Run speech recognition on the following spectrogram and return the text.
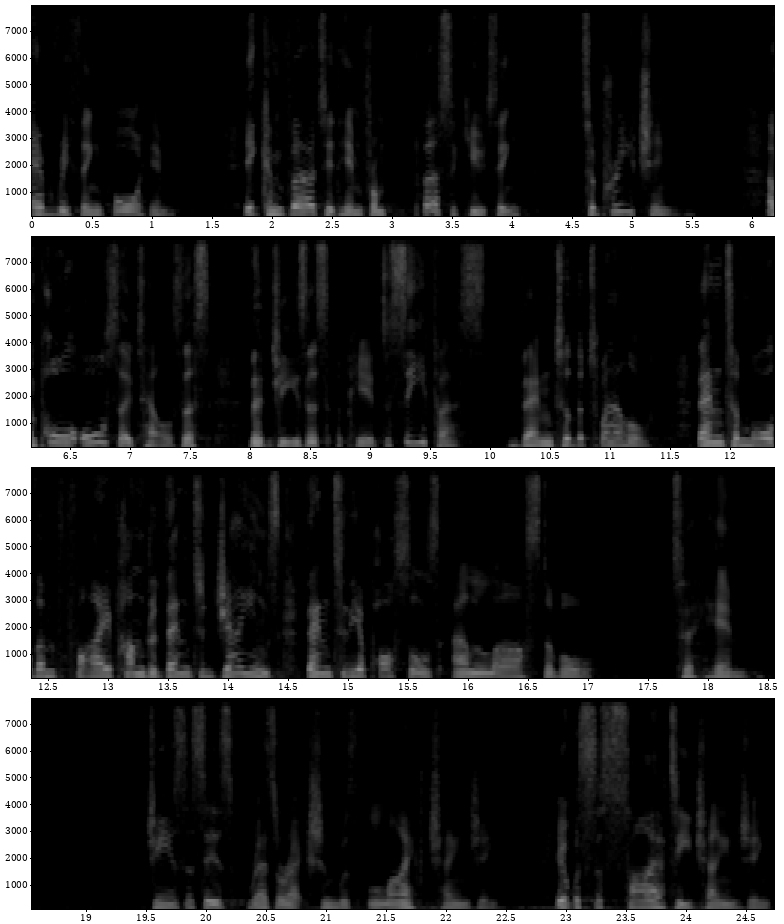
everything for him. It converted him from persecuting to preaching. And Paul also tells us that Jesus appeared to Cephas, then to the twelve, then to more than 500, then to James, then to the apostles, and last of all, to him. Jesus' resurrection was life changing. It was society changing.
